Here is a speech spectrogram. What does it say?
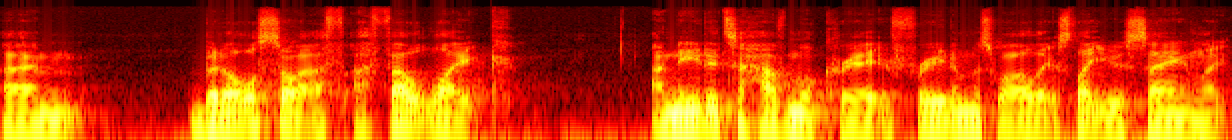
Um, but also, I felt like I needed to have more creative freedom as well. It's like you were saying, like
